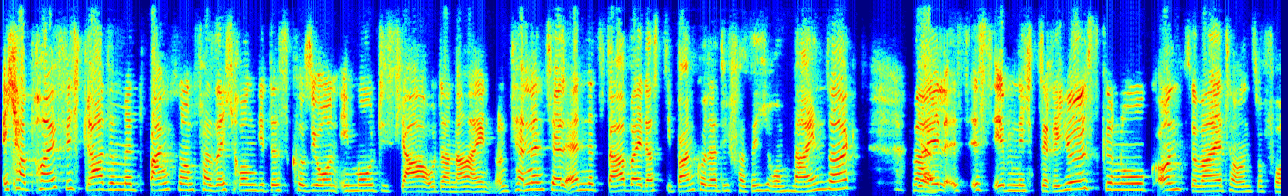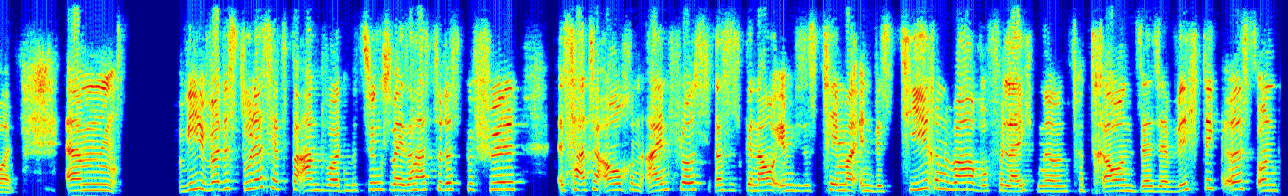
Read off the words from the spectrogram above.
Ich habe häufig gerade mit Banken und Versicherungen die Diskussion Emojis ja oder nein. Und tendenziell endet es dabei, dass die Bank oder die Versicherung nein sagt, weil ja. es ist eben nicht seriös genug und so weiter und so fort. Ähm, wie würdest du das jetzt beantworten? Beziehungsweise hast du das Gefühl, es hatte auch einen Einfluss, dass es genau eben dieses Thema Investieren war, wo vielleicht ein Vertrauen sehr, sehr wichtig ist und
